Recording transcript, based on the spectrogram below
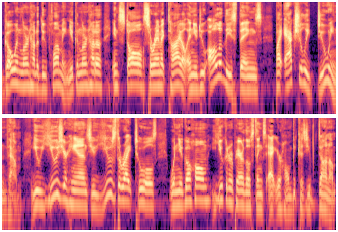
go and learn how to do plumbing. You can learn how to install ceramic tile and you do all of these things by actually doing them. You use your hands, you use the right tools. When you go home, you can repair those things at your home because you've done them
